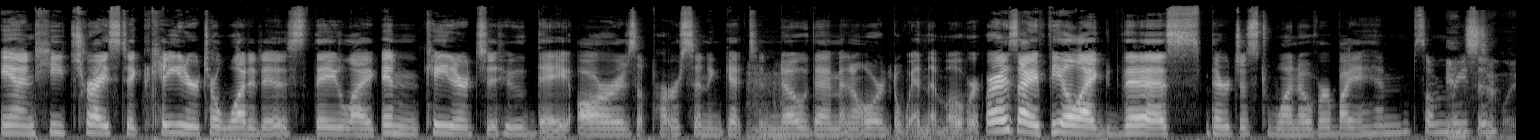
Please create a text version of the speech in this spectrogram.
and he tries to cater to what it is they like and cater to who they are as a person and get to Mhm. know them in order to win them over. Whereas I feel like this, they're just won over by him some reason. instantly.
